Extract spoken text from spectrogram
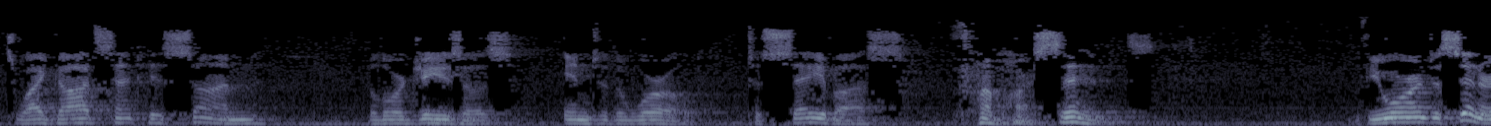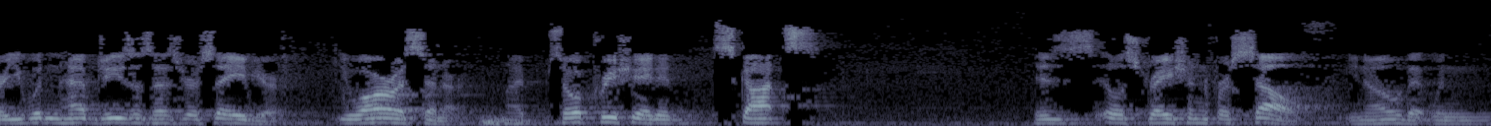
It's why God sent His Son the Lord Jesus into the world to save us from our sins. If you weren't a sinner, you wouldn't have Jesus as your Savior. You are a sinner. I so appreciated Scott's his illustration for self, you know, that when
